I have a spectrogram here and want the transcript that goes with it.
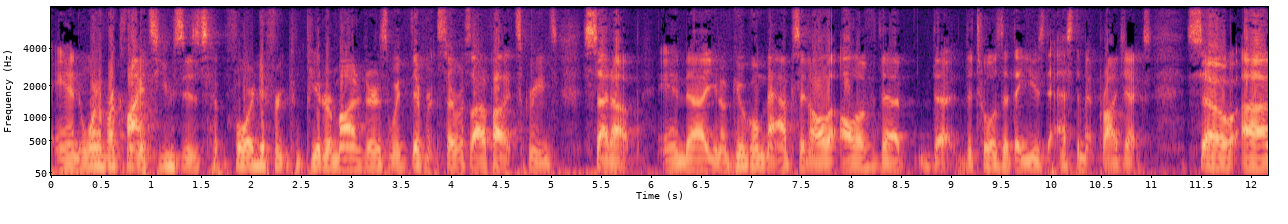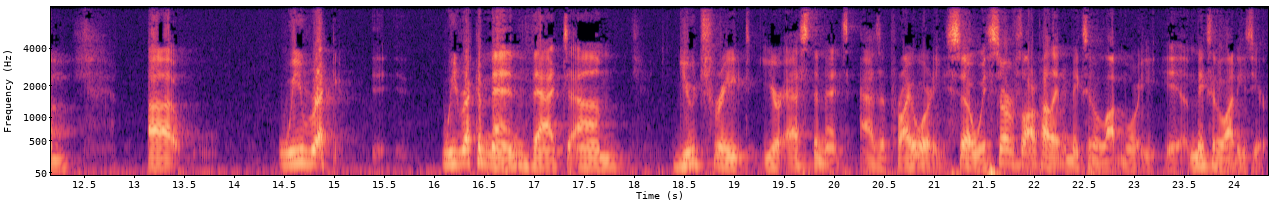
And one of our clients uses four different computer monitors with different service autopilot screens set up, and uh, you know Google Maps and all all of the, the, the tools that they use to estimate projects. So um, uh, we rec- we recommend that um, you treat your estimates as a priority. So with Service Autopilot, it makes it a lot more. It makes it a lot easier.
